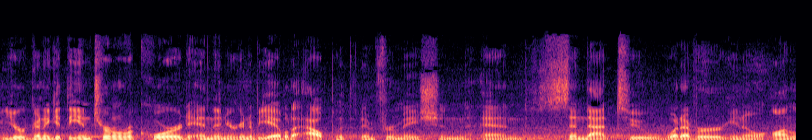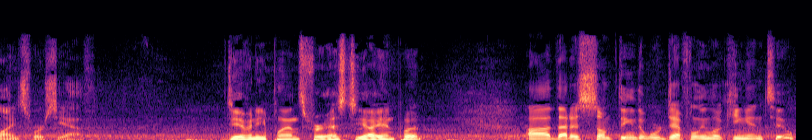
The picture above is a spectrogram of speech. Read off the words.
you're going to get the internal record, and then you're going to be able to output that information and send that to whatever you know online source you have. Do you have any plans for SDI input? Uh, that is something that we're definitely looking into.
